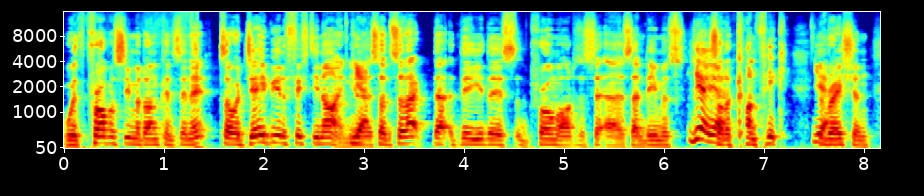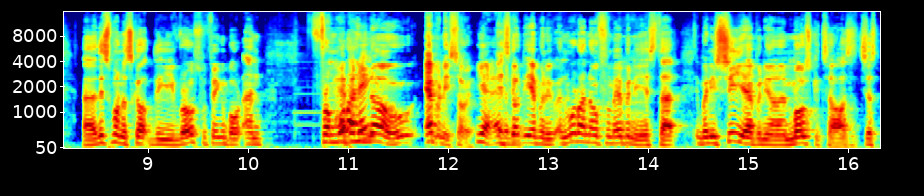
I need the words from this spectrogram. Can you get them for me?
With proper Seymour Duncans in it. So a JB and a 59. Yeah. know, So so that, that the this pro mod uh, San Dimas Yeah, yeah. sort of configuration. Uh, this one has got the rosewood fingerboard and. From what I know, ebony, sorry. Yeah, it's ebony. got the ebony. And what I know from ebony is that when you see ebony on most guitars, it's just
